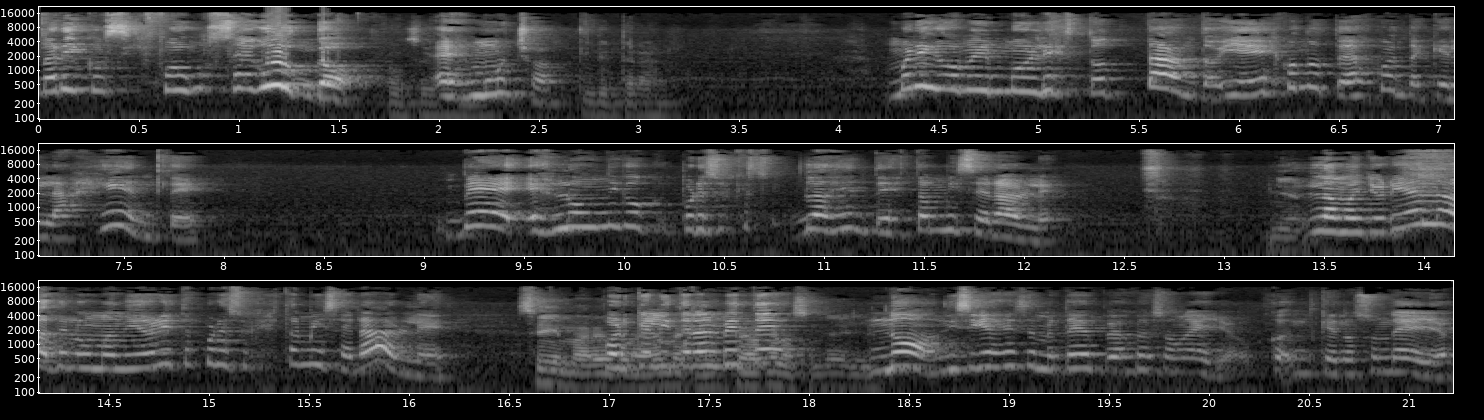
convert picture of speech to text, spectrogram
marico, si fue un segundo, Un segundo. es mucho. Literal. Marico, me molestó tanto. Y ahí es cuando te das cuenta que la gente ve, es lo único. Por eso es que la gente es tan miserable. Mierda. La mayoría de la, de la humanidad ahorita es por eso es que está miserable. Sí, Marico. Porque me- literalmente. no. No, ni siquiera es que se meten en peos que son ellos, que no son de ellos.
